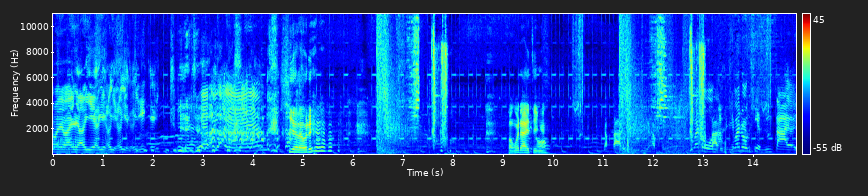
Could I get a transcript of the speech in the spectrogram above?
โอ้ยโอ้ยโอ้ยโอ้ยโอ้ยโอ้ยโอ้ยโอ้ยเฮียแล้วะเนี่ย ฟังไม่ได้จริงไงน้อจับตาดูดีๆนะครับคิดว่าโดนอะคิดว่าโดนเข็มยิงตายเหรอไอ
